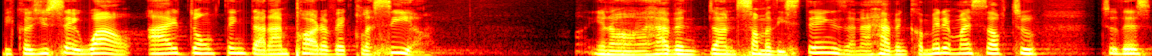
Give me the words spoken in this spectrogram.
because you say, wow, I don't think that I'm part of ecclesia. You know, I haven't done some of these things and I haven't committed myself to, to this,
